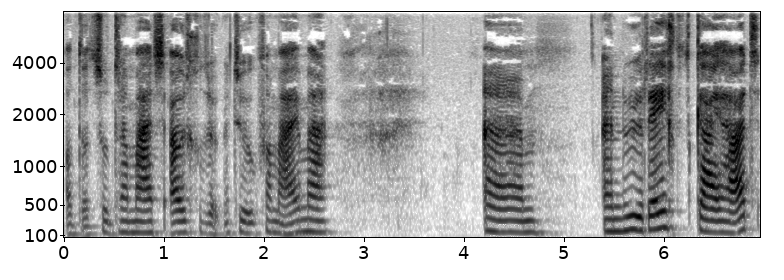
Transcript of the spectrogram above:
altijd zo dramatisch uitgedrukt natuurlijk van mij. Maar, um, en nu regent het keihard.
